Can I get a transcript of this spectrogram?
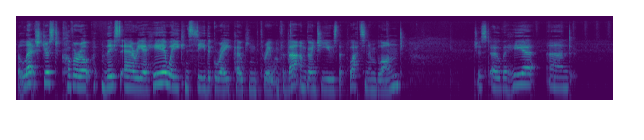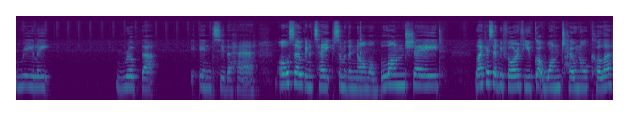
But let's just cover up this area here where you can see the grey poking through. And for that I'm going to use the Platinum Blonde just over here and really rub that into the hair. I'm also going to take some of the normal blonde shade like I said before, if you've got one tonal colour,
